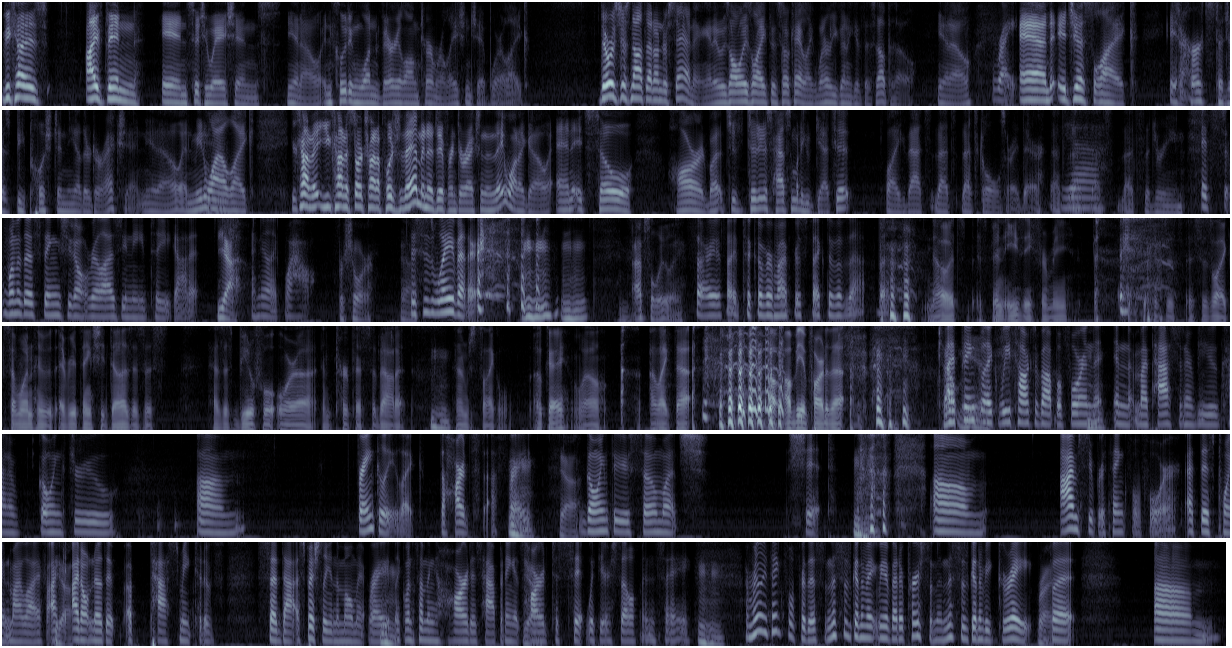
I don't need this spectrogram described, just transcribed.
because I've been in situations, you know, including one very long term relationship where like there was just not that understanding. And it was always like this, okay, like when are you gonna give this up though? You know? right And it just like it hurts to just be pushed in the other direction, you know? And meanwhile, mm-hmm. like you're kind of you kind of start trying to push them in a different direction than they want to go. And it's so hard, but to, to just have somebody who gets it, like that's that's that's goals right there. That's Yeah. that, that's that's the dream. it's one of those things you don't realize you need till you got it Yeah, and you're like wow for sure. Yeah. this is way better hmm hmm Absolutely. sorry if i took over my perspective of that but No, it's it's been easy for me. it's just, this is like someone who everything she does is this has this beautiful aura and purpose about it. hmm And I'm just like, okay, well, I like that. I'll, I'll be a part of that. I think like we talked about before in the in my past interview, kind of going through, um, frankly, like the hard stuff, right? yeah. Going through so much shit. Mhm. um, I'm super thankful for at this point in my life. I Yeah. I don't know that a past me could have said that, especially in the moment, right? Mhm. Like when something hard is happening, it's Yeah. hard to sit with yourself and say, hmm I'm really thankful for this and this is going to make me a better person and this is going to be great. Right. But um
